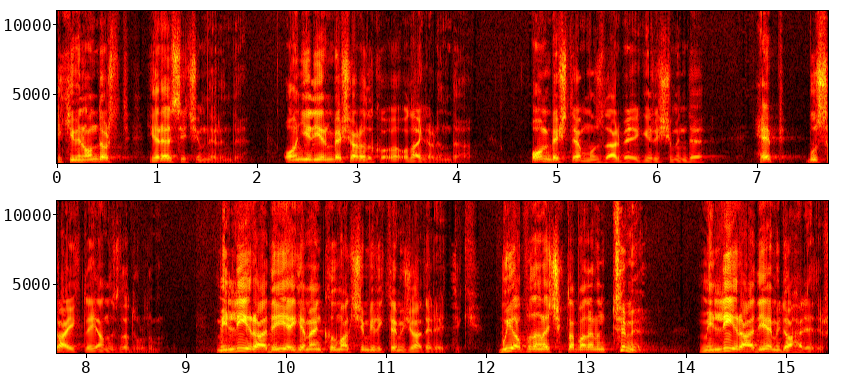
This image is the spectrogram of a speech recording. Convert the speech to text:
2014 yerel seçimlerinde, 17-25 Aralık olaylarında, 15 Temmuz darbe girişiminde hep bu sahikle yanınızda durdum. Milli iradeyi egemen kılmak için birlikte mücadele ettik. Bu yapılan açıklamaların tümü milli iradeye müdahaledir.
